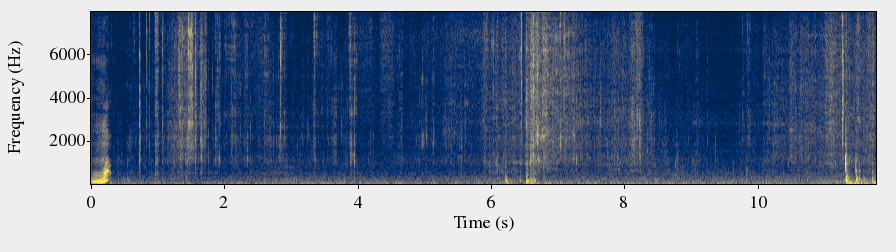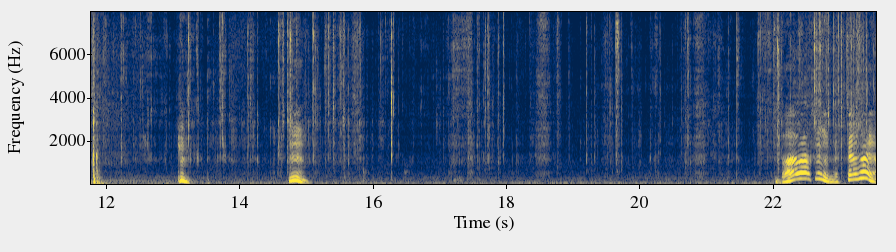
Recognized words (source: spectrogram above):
うん。うまっ。うん。バーガーキングめっちゃうまいよ。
